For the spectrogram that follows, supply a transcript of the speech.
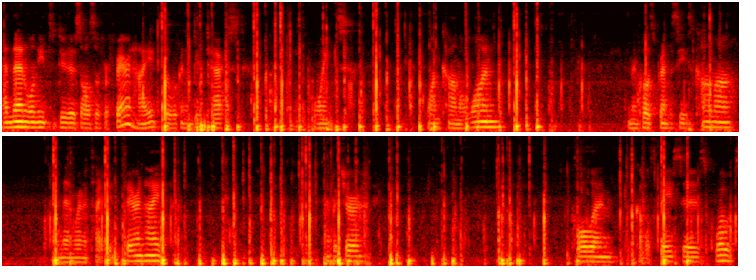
And then we'll need to do this also for Fahrenheit. So we're going to do text point 1 comma 1 and then close parentheses comma and then we're going to type in Fahrenheit. Temperature colon a couple spaces quotes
